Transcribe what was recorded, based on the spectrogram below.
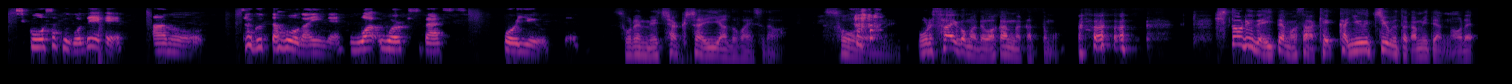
試行錯誤で、あの、探った方がいいね。What works best for you? って。それめちゃくちゃいいアドバイスだわ。そうだよね。俺最後まで分かんなかったもん。一人でいてもさ、結果 YouTube とか見てんの俺。で、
